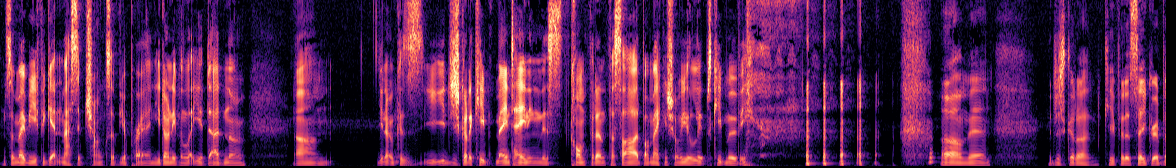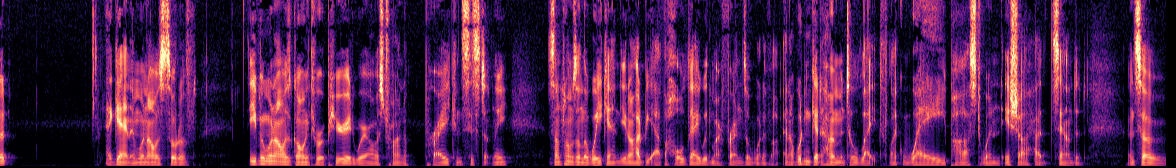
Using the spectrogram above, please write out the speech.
And so maybe you forget massive chunks of your prayer and you don't even let your dad know. Um, you know, because you just got to keep maintaining this confident facade by making sure your lips keep moving. oh man, you just got to keep it a secret. But again, and when I was sort of even when I was going through a period where I was trying to pray consistently, sometimes on the weekend, you know, I'd be out the whole day with my friends or whatever, and I wouldn't get home until late, like way past when Isha had sounded. And so,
